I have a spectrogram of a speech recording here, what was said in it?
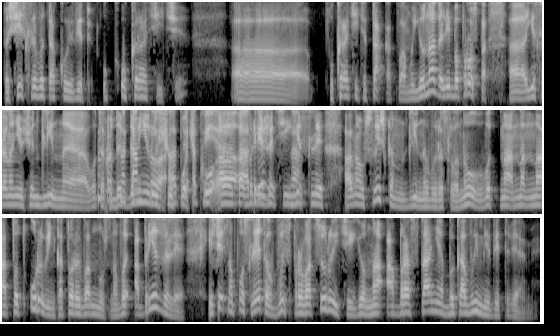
То есть, если вы такую ветвь укоротите, Э, укоротите так, как вам ее надо, либо просто, э, если она не очень длинная, вот ну, эту доминирующую от, почку от, от, да, обрежете, да. если она уж слишком длинно выросла, ну вот на, на, на тот уровень, который вам нужно. Вы обрезали, естественно, после этого вы спровоцируете ее на обрастание боковыми ветвями.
